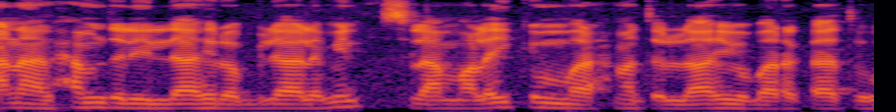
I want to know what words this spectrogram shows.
அலமதுல்லாஹி ரபுல் ஆலமின். அஸ்லாம் வலைக்கம் வரமத்துல்லாஹி வபரகாத்து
